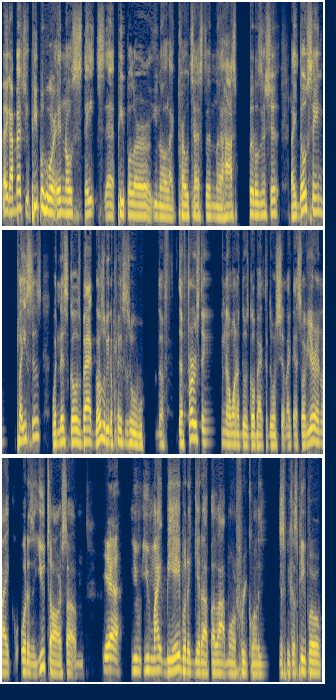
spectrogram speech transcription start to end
Like I bet you people who are in those states that people are, you know, like protesting the hospitals and shit, like those same places when this goes back, those will be the places who the the first thing you know want to do is go back to doing shit like that. So if you're in like what is it, Utah or something, Yeah. you you might be able to get up a lot more frequently just because people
